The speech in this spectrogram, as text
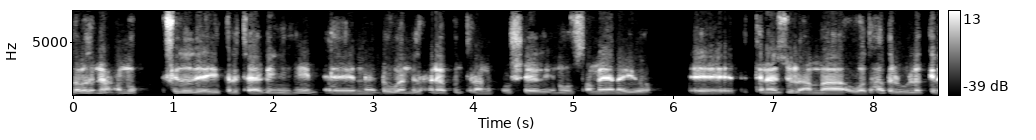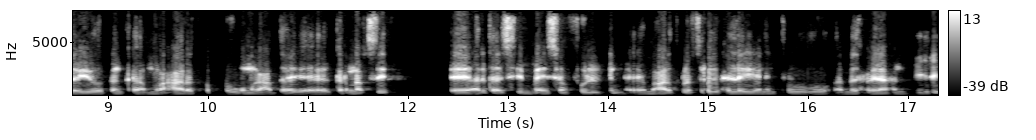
labada dhinac mowqifyadooda ayay kala taagan yihiin. Dhowaan madaxweynaha puntland wuxuu sheegay inuu sameynayo tanaasul ama wadahadal uu la gelayo dhanka mucaaradka ugu magacabday garnaqsi arrintaasi ma aysan fulin. Mucaaradka laftirooda waxay leeyihiin intuu madaxweynahan yiri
